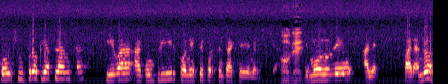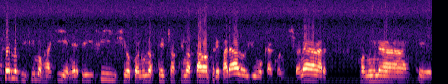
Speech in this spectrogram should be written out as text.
con su propia planta que va a cumplir con este porcentaje de energía. De modo de, para no hacer lo que hicimos aquí en este edificio, con unos techos que no estaban preparados y hubo que acondicionar, con una em,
